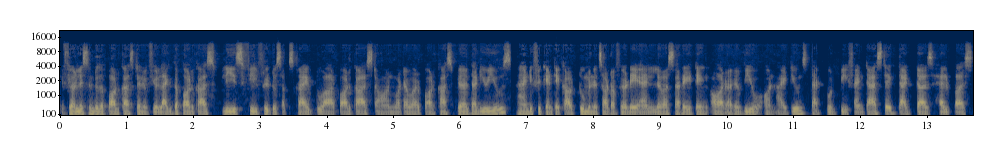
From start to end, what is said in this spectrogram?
if you're listening to the podcast and if you like the podcast, please feel free to subscribe to our podcast on whatever podcast player that you use. And if you can take out two minutes out of your day and leave us a rating or a review on iTunes, that would be fantastic. That does help us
